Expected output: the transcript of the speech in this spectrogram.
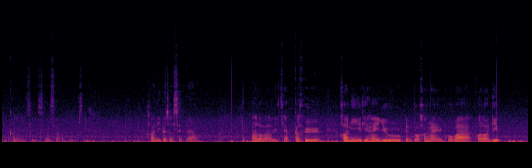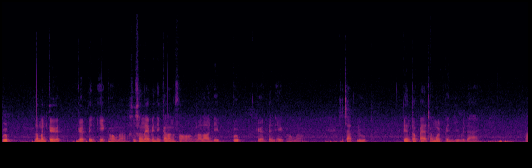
ยกกำลังสี่ส่วนสามบวกสี่ ข้อนี้ก็จะเสร็จแล้วอะเรามารีแคปก็คือ ข้อนี้ที่ให้ u เป็นตัวข้างใน เพราะว่าพอเราดิฟปุ๊บ แล้วมันเกิดเกิดเป็น x ออกมา คือข้างในเป็น x กำลังสองแล้วเราดิฟปุ๊บ เกิดเป็น x ออกมา จะจัดรูปเปลี่ยนตัวแปรทั้งหมดเป็น u ได้ข้อ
